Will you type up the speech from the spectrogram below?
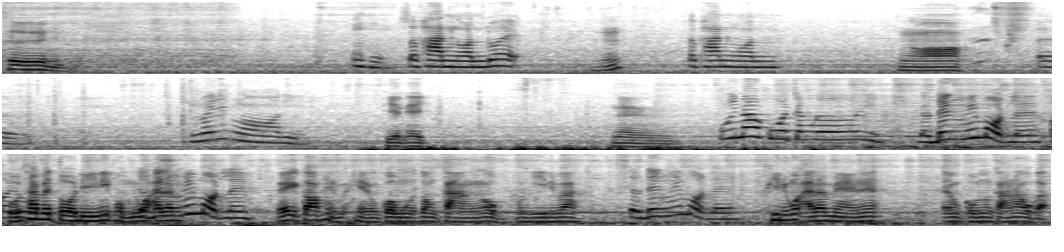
คืนอื้อหือสะพานงอนด้วยหืมสะพานงอน งอ เออมันไม่ได้งอดิ เย็นเอกหนึ่งอุ้ยน่ากลัวจังเลย เดี๋ยวดึงให้หมดเลยคอยโอ้ดูถ้าเป็นตัวดีนี่ผมนึกเดี๋ยวว่าไอรดึอนงให้หมดเลย เฮ้ยกล้องเห็นเห็นวงกลมตรงกลางอกเมื่อกี้นี่ป่ะเดี๋ยวดึงให้หมดเลยพี่นึกว่าไอรอนแมนเนี่ยไอ้วงกลมตรงกลางหน้าอกอะ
